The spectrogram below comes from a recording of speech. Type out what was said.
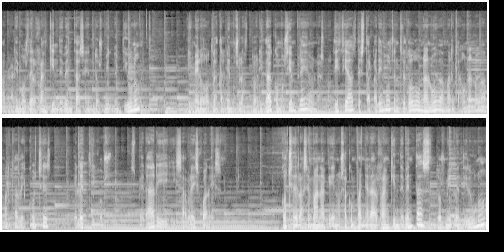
hablaremos del ranking de ventas en 2021 Primero trataremos la actualidad, como siempre, unas noticias, destacaremos entre todo una nueva marca, una nueva marca de coches eléctricos. Esperar y, sabréis cuál es. Coche de la semana que nos acompañará al ranking de ventas 2021.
